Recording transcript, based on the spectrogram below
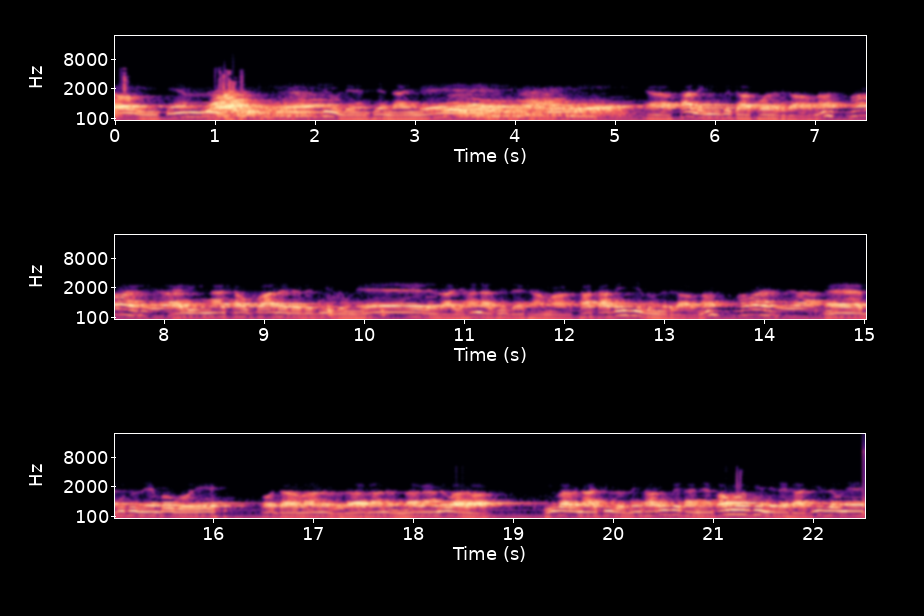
ယောဂီရှင်ပြုလင်ဖြစ်နိုင်ပေအဲသာလိမှုပိကခေါ်တဲ့ကောင်နော်မှန်ပါဗျာ အဲဒီငါ6ပါးတဲ့တပြည့်စုံတယ်တဲ့ဒါယဟနာဖြစ်တဲ့အခါမှာခါခါသိပြည့်စုံတဲ့ကောင်နော်မှန်ပါဗျာအဲပုထုဇဉ်ပုဂ္ဂိုလ်တွေဟောတာပန်တို့ဗရာဂန်တို့နာဂန်တို့ကတော့ဝိပဿနာရှုလို့သင်္ခါရုပ္ပခဏ်ညာကောင်းကောင်းဖြစ်နေတဲ့အခါပြည့်စုံတယ်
